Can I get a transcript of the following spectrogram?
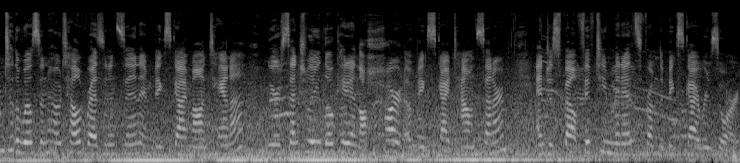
Welcome to the Wilson Hotel Residence Inn in Big Sky, Montana. We are centrally located in the heart of Big Sky Town Center and just about 15 minutes from the Big Sky Resort.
